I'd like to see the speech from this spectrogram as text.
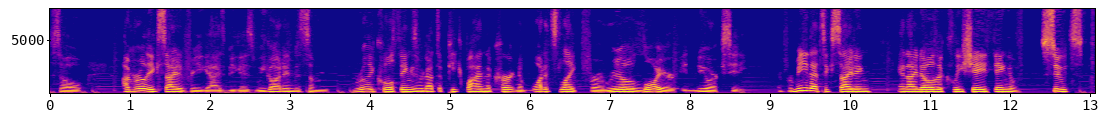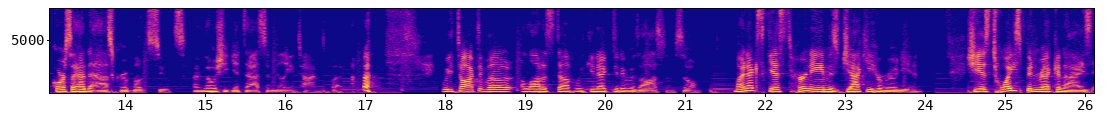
So I'm really excited for you guys because we got into some really cool things. We got to peek behind the curtain of what it's like for a real lawyer in New York City. And for me, that's exciting. And I know the cliche thing of suits. Of course, I had to ask her about suits. I know she gets asked a million times, but we talked about a lot of stuff. We connected. It was awesome. So, my next guest, her name is Jackie Harounian. She has twice been recognized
